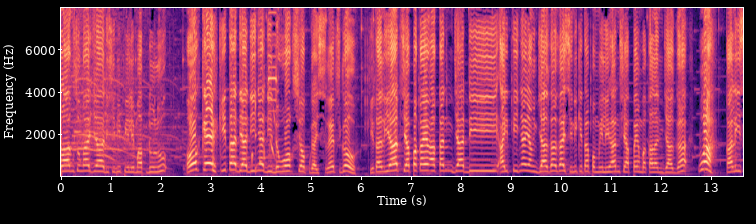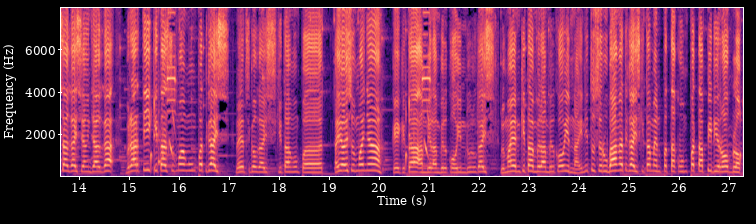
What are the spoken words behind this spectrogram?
Langsung aja di sini pilih map dulu. Oke, kita jadinya di The Workshop guys. Let's go. Kita lihat siapakah yang akan jadi IT-nya yang jaga guys. Ini kita pemilihan siapa yang bakalan jaga. Wah, Kalisa guys yang jaga. Berarti kita semua ngumpet guys. Let's go guys, kita ngumpet. Ayo semuanya. Oke, kita ambil-ambil koin dulu guys. Lumayan kita ambil-ambil koin. Nah, ini tuh seru banget guys. Kita main petak umpet tapi di Roblox.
